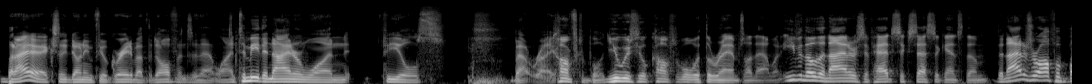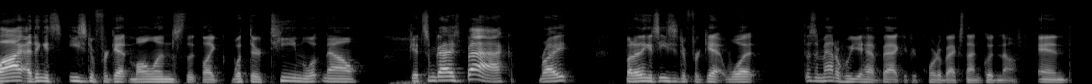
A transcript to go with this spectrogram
but I actually don't even feel great about the Dolphins in that line. To me, the Niner one feels about right. Comfortable. You would feel comfortable with the Rams on that one. Even though the Niners have had success against them. The Niners are off a bye. I think it's easy to forget Mullens that like what their team look now. Get some guys back, right? But I think it's easy to forget what doesn't matter who you have back if your quarterback's not good enough. And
